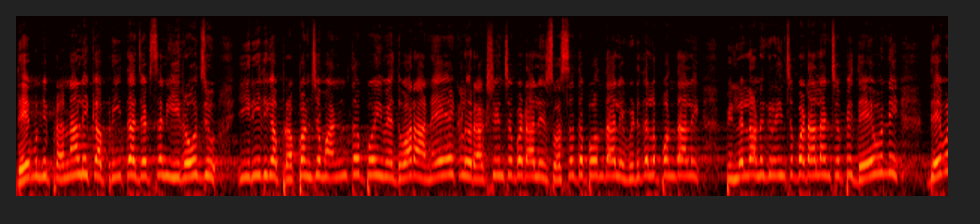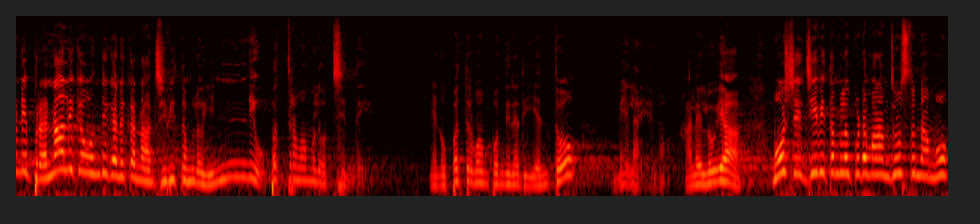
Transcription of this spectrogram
దేవుని ప్రణాళిక ప్రీతా జడ్సన్ ఈరోజు ఈ రీతిగా ప్రపంచం అంతా పోయి మీ ద్వారా అనేకులు రక్షించబడాలి స్వస్థత పొందాలి విడుదల పొందాలి పిల్లలు అనుగ్రహించబడాలని చెప్పి దేవుని దేవుని ప్రణాళిక ఉంది కనుక నా జీవితంలో ఇన్ని ఉపద్రవములు వచ్చింది. నేను ఉపద్రవం పొందినది ఎంతో మేలాయను హల్లెలూయా. మోషే జీవితంలో కూడా మనం చూస్తున్నాము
